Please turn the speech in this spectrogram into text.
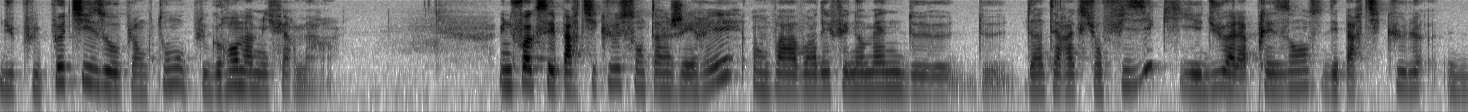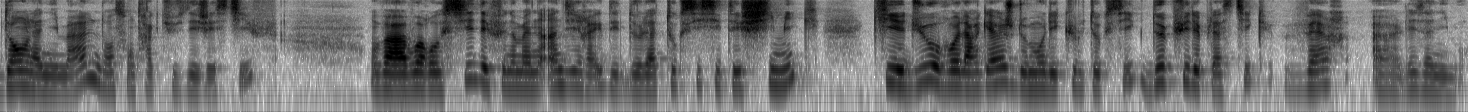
du plus petit zooplancton au plus grand mammifère marin. Une fois que ces particules sont ingérées, on va avoir des phénomènes d'interaction physique qui est dû à la présence des particules dans l'animal, dans son tractus digestif. On va avoir aussi des phénomènes indirects, de la toxicité chimique qui est due au relargage de molécules toxiques depuis les plastiques vers euh, les animaux.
